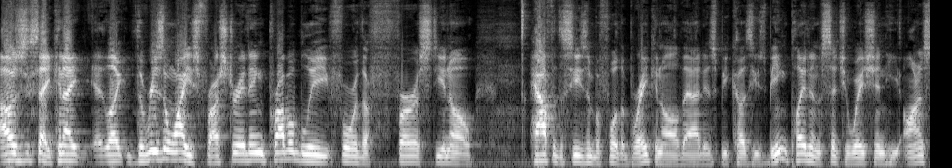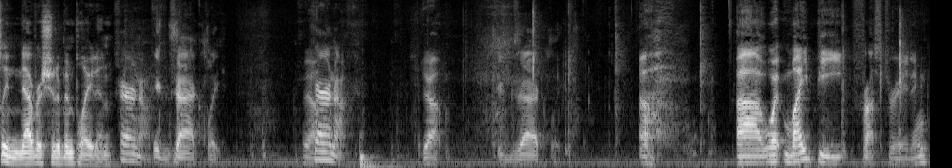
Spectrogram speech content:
I was just saying, can I like the reason why he's frustrating? Probably for the first, you know, half of the season before the break and all that is because he's being played in a situation he honestly never should have been played in. Fair enough. exactly, Yeah. Fair enough. Yeah. exactly. Uh, what might be frustrating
